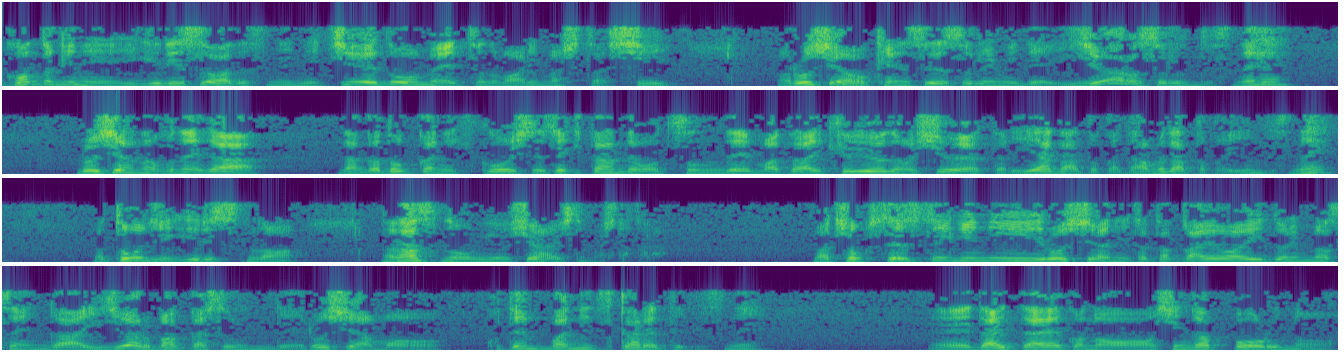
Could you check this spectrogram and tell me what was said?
この時にイギリスはですね、日英同盟っていうのもありましたし、ロシアを牽制する意味で意地悪するんですね。ロシアの船がなんかどっかに寄港して石炭でも積んで、また休養でもしようやったら嫌だとかダメだとか言うんですね。当時イギリスのは7つの海を支配してましたから。まあ、直接的にロシアに戦いは挑みませんが、意地悪ばっかりするんで、ロシアもコテンパンに疲れてですね、えー、大体このシンガポールの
